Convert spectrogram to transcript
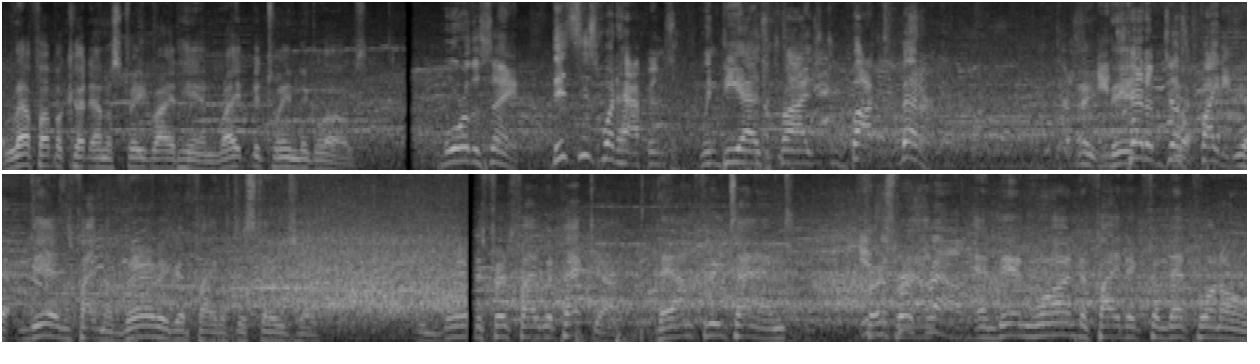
A left uppercut and a straight right hand right between the gloves. More of the same. This is what happens when Diaz tries to box better. Hey, Instead of just yeah, fighting. Yeah, Diaz is fighting a very good fight at this stage here. His first fight with Pacquiao. Down three times. In the first round. And then won the fight from that point on.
